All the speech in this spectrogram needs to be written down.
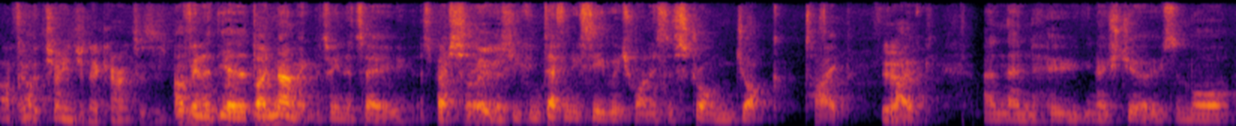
I think the change in their characters is. I think that, yeah, the dynamic between the two, especially, Absolutely. is you can definitely see which one is the strong jock type Yeah. bloke, and then who you know Stuart, who's the more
